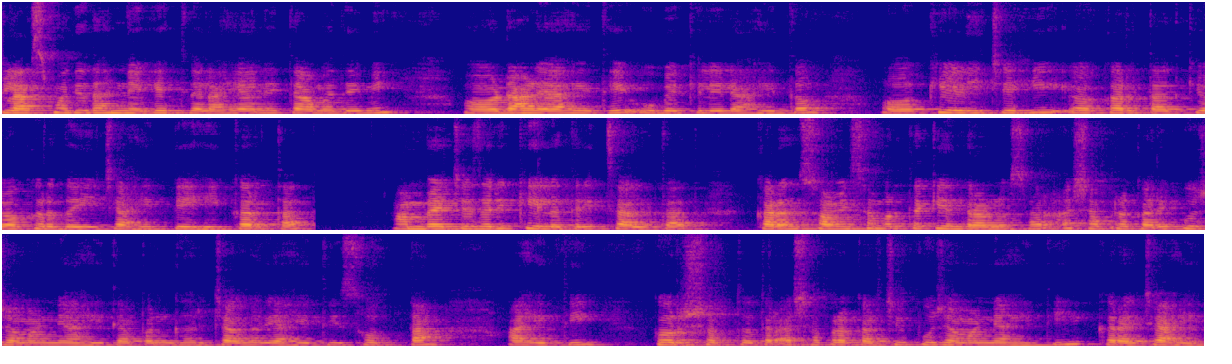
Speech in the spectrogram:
ग्लासमध्ये धान्य घेतलेलं आहे आणि त्यामध्ये मी डाळे आहेत हे उभे केलेले आहेत. केळीचेही करतात किंवा करदईचे आहेत तेही करतात. आंब्याचे जरी केलं तरी चालतात. कारण स्वामी समर्थ केंद्रानुसार अशा प्रकारे पूजा मांडणी आहे ती. आपण घरच्या घरी आहे ती स्वतः आहे ती करू शकतो. तर अशा प्रकारची पूजा मांडणी आहे ती करायची आहे.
